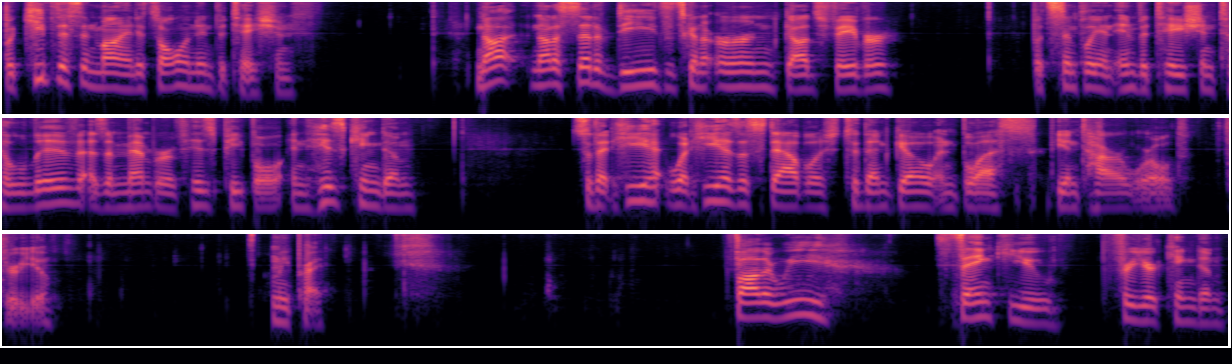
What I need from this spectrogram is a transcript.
But keep this in mind, it's all an invitation. Not, not a set of deeds that's going to earn God's favor, but simply an invitation to live as a member of his people in his kingdom so that he what he has established to then go and bless the entire world through you. Let me pray. Father, we thank you for your kingdom.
